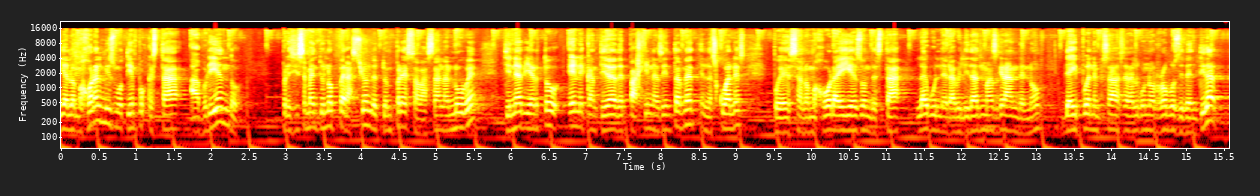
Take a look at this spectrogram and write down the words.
y a lo mejor al mismo tiempo que está abriendo precisamente una operación de tu empresa basada en la nube, tiene abierto N cantidad de páginas de internet en las cuales pues a lo mejor ahí es donde está la vulnerabilidad más grande, ¿no? De ahí pueden empezar a hacer algunos robos de identidad.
